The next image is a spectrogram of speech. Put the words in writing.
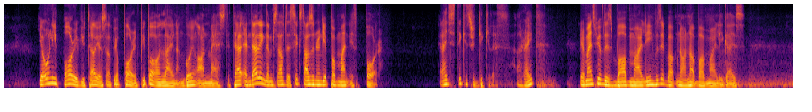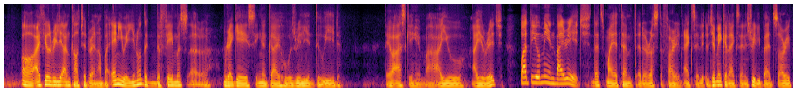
you're only poor if you tell yourself you're poor. And people online are going en masse to tell and telling themselves that six thousand ringgit per month is poor. And I just think it's ridiculous. All right. It reminds me of this Bob Marley. Was it Bob? No, not Bob Marley, guys. Oh, I feel really uncultured right now. But anyway, you know the the famous uh, reggae singer guy who was really into weed. They were asking him, uh, "Are you are you rich?" What do you mean by rich? That's my attempt at a Rastafarian accent, a Jamaican accent. It's really bad. Sorry.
